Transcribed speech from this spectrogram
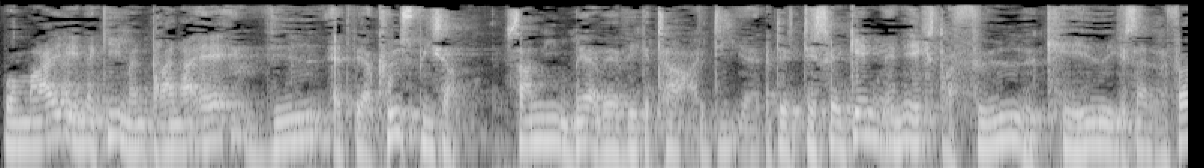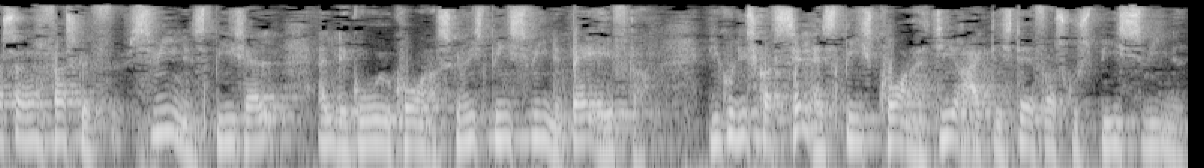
hvor meget energi man brænder af ved at være kødspiser, sammenlignet med at være vegetar, fordi at det, det skal igennem en ekstra fødekæde. Ikke sandt? Altså Først, så, først skal svinet spise alt, alt det gode korn, og så skal vi spise svinet bagefter. Vi kunne lige så godt selv have spist kornet direkte, i stedet for at skulle spise svinet.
